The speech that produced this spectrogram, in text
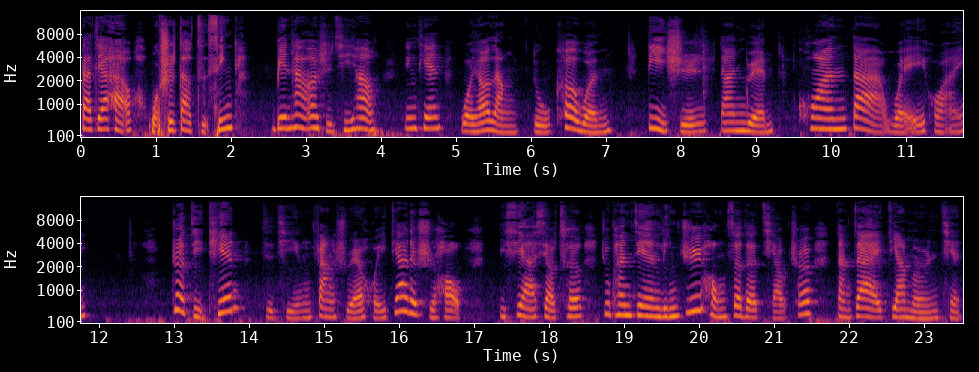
大家好，我是赵子欣，编号二十七号。今天我要朗读课文第十单元《宽大为怀》。这几天，子晴放学回家的时候。一下小车，就看见邻居红色的小车挡在家门前。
